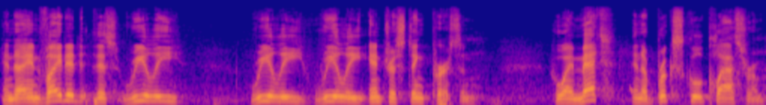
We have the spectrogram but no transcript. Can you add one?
and I invited this really, really, really interesting person who I met in a Brooks School classroom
